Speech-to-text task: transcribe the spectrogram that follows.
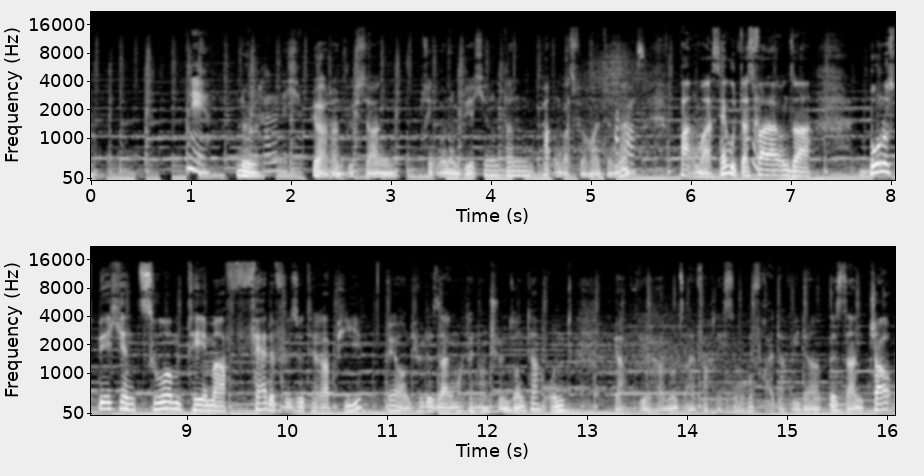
Nee, Nö. gerade nicht. Ja, dann würde ich sagen, trinken wir noch ein Bierchen und dann packen wir es für heute. Ne? Packen wir es. Ja gut, das war unser Bonusbierchen zum Thema Pferdephysiotherapie. Ja, und ich würde sagen, macht euch noch einen schönen Sonntag und ja, wir hören uns einfach nächste Woche Freitag wieder. Bis dann. Ciao.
